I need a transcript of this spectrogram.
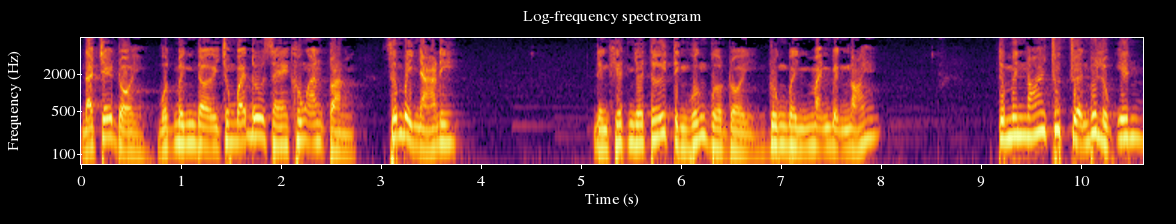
Đã chết rồi, Một mình đợi trong bãi đỗ xe không an toàn. Sớm về nhà đi. Đừng khiết nhớ tới tình huống vừa rồi, Rùng bình mạnh miệng nói. Tôi mới nói chút chuyện với Lục Yên.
